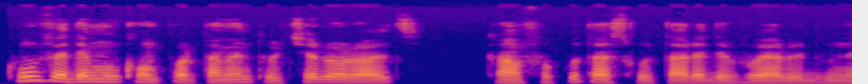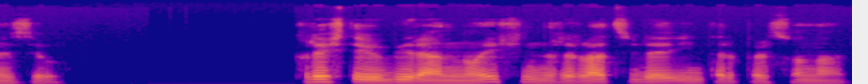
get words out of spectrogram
Cum vedem în comportamentul celorlalți că am făcut ascultare de voia lui Dumnezeu? Crește iubirea în noi și în relațiile interpersonale.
